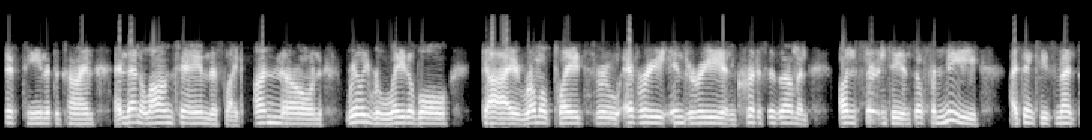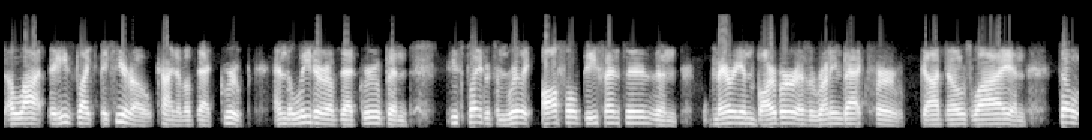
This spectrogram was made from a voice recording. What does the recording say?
15 at the time. And then along came this like unknown, really relatable guy. Romo played through every injury and criticism and uncertainty. And so for me, I think he's meant a lot. He's like the hero kind of of that group and the leader of that group. And he's played with some really awful defenses and Marion Barber as a running back for God knows why. And so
